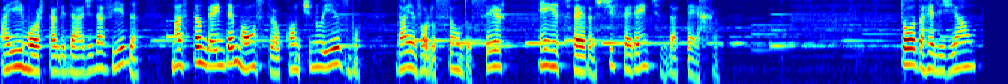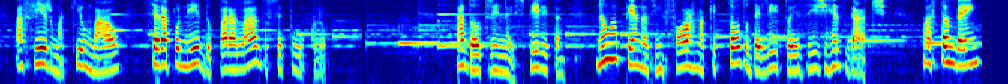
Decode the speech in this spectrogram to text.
a imortalidade da vida, mas também demonstra o continuismo da evolução do ser em esferas diferentes da Terra. Toda religião afirma que o mal será punido para lá do sepulcro. A doutrina espírita não apenas informa que todo delito exige resgate, mas também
